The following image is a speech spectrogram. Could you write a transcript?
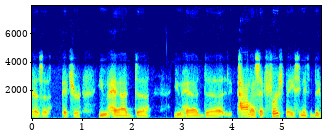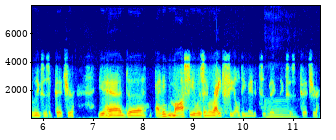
as a pitcher. You had uh, you had uh, Thomas at first base. He made it to the big leagues as a pitcher. You had uh, I think Mossy was in right field. He made it to the big leagues as a pitcher.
